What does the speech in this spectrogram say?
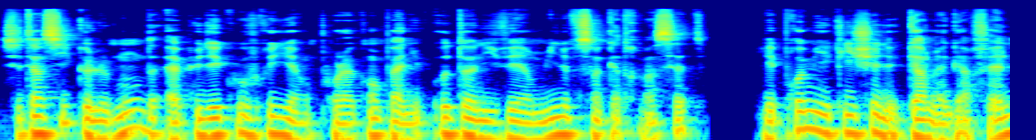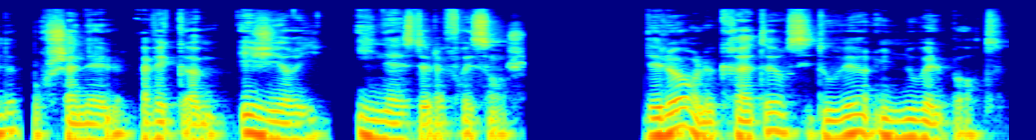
C'est ainsi que le monde a pu découvrir pour la campagne automne-hiver 1987 les premiers clichés de Karl Lagerfeld pour Chanel avec comme égérie Inès de la Fressange. Dès lors, le créateur s'est ouvert une nouvelle porte.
